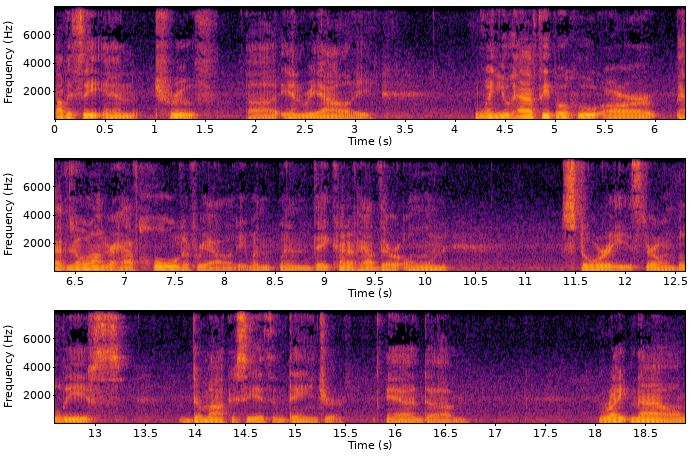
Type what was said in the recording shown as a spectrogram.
obviously, in truth, uh, in reality. When you have people who are have no longer have hold of reality, when when they kind of have their own stories, their own beliefs, democracy is in danger. And um, right now,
